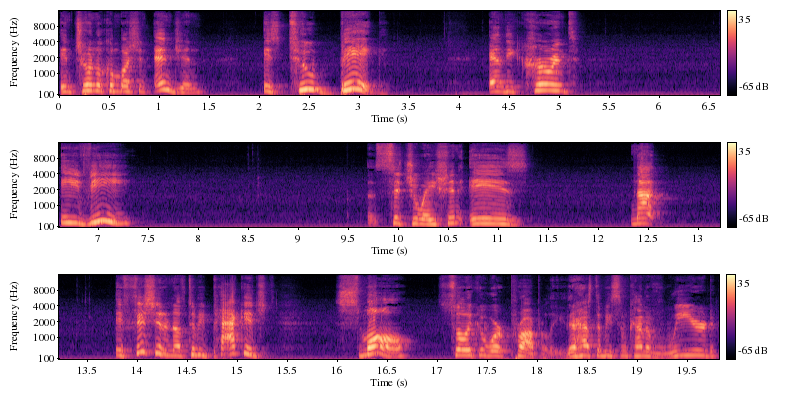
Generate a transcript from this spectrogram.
internal combustion engine is too big. And the current EV situation is not efficient enough to be packaged small so it could work properly. There has to be some kind of weird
